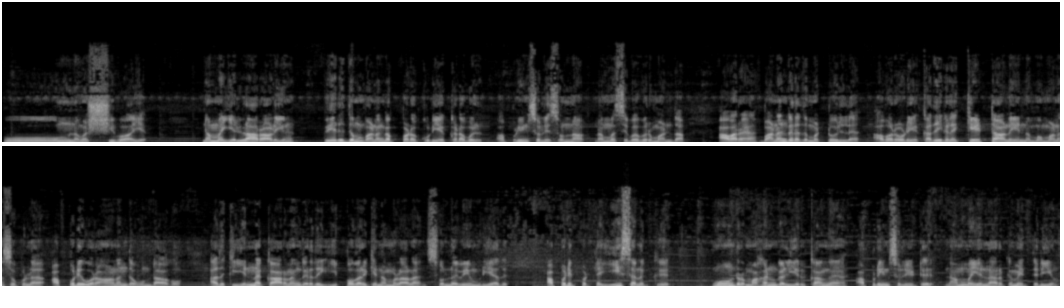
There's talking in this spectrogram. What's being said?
ஓம் நம சிவாய. நம்ம எல்லாராலையும் பெரிதும் வணங்கப்படக்கூடிய கடவுள் அப்படின்னு சொல்லி சொன்னால் நம்ம சிவபெருமான் தான். அவரை வணங்குறது மட்டும் இல்லை அவருடைய கதைகளை கேட்டாலே நம்ம மனசுக்குள்ளே அப்படி ஒரு ஆனந்தம் உண்டாகும். அதுக்கு என்ன காரணங்கிறது இப்போ வரைக்கும் நம்மளால் சொல்லவே முடியாது. அப்படிப்பட்ட ஈசனுக்கு மூன்று மகன்கள் இருக்காங்க அப்படின்னு சொல்லிட்டு நம்ம எல்லாருக்குமே தெரியும்.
